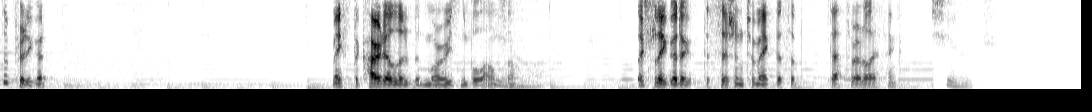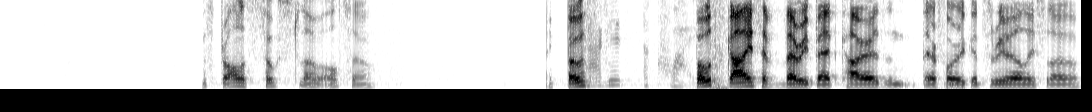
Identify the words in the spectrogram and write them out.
They're pretty good. Makes the card a little bit more reasonable, also. It's actually a good uh, decision to make this a death rattle, I think. Shoot. This brawl is so slow, also. Like both. Both guys have very bad cards, and therefore it gets really slow.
